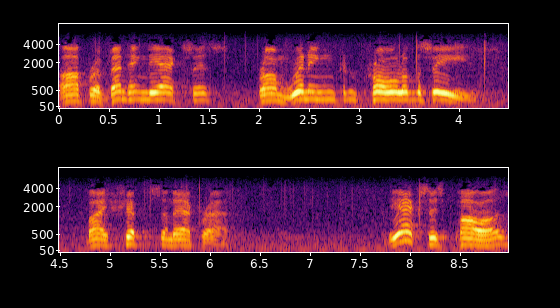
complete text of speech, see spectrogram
are preventing the Axis from winning control of the seas by ships and aircraft. The Axis powers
